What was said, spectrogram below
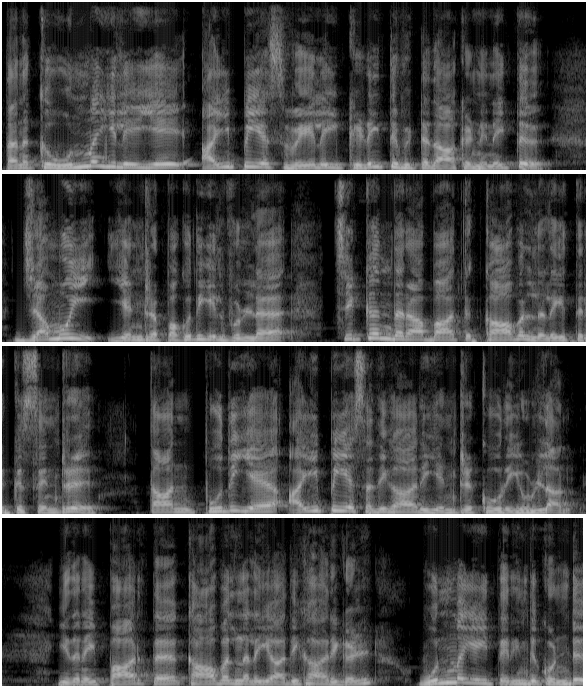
தனக்கு உண்மையிலேயே ஐபிஎஸ் வேலை கிடைத்து விட்டதாக நினைத்து ஜமுய் என்ற பகுதியில் உள்ள சிக்கந்தராபாத் காவல் நிலையத்திற்கு சென்று தான் புதிய ஐபிஎஸ் அதிகாரி என்று கூறியுள்ளான். இதனை பார்த்த காவல் நிலைய அதிகாரிகள் உண்மையை தெரிந்து கொண்டு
